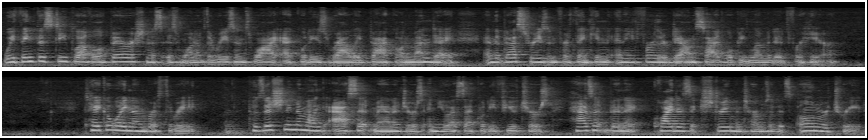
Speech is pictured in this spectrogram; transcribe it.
We think this deep level of bearishness is one of the reasons why equities rallied back on Monday, and the best reason for thinking any further downside will be limited for here. Takeaway number three positioning among asset managers in U.S. equity futures hasn't been quite as extreme in terms of its own retreat,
